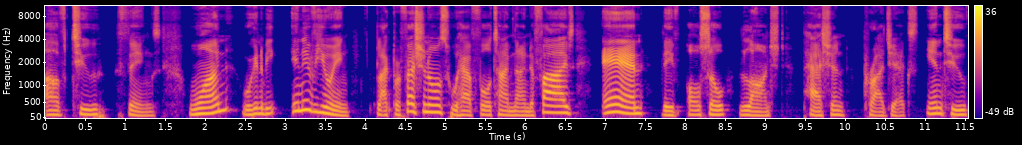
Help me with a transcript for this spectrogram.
of two things. One, we're going to be interviewing Black professionals who have full time nine to fives, and they've also launched passion projects into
